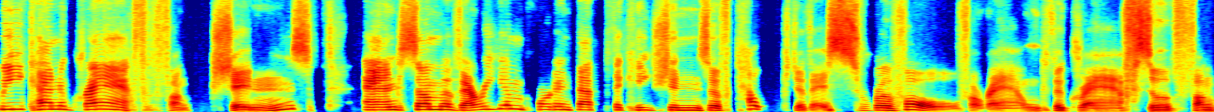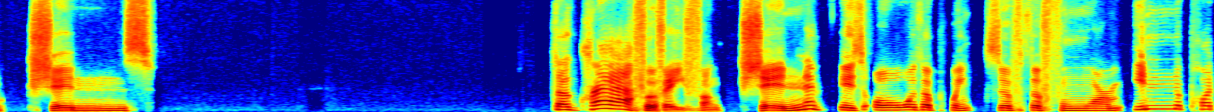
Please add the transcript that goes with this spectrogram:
we can graph functions and some very important applications of calculus revolve around the graphs of functions. The graph of a function is all the points of the form input,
